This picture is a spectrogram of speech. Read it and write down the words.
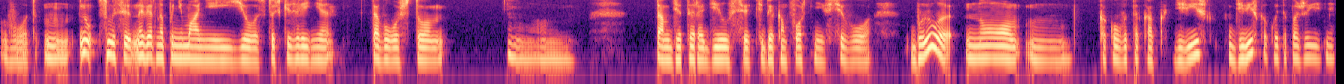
Вот. Ну, в смысле, наверное, понимания ее с точки зрения того, что там, где ты родился, тебе комфортнее всего было, но какого-то как девиз, девиз какой-то по жизни,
